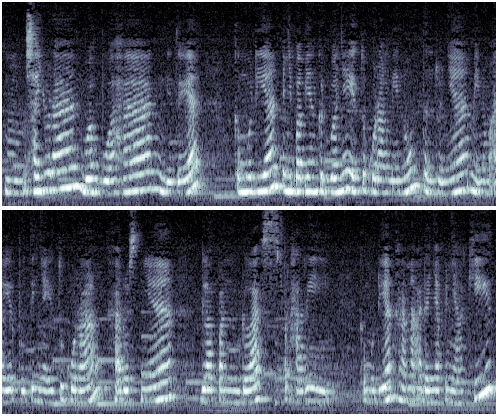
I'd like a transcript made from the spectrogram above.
hmm, sayuran, buah-buahan gitu ya. Kemudian penyebab yang keduanya yaitu kurang minum, tentunya minum air putihnya itu kurang, harusnya 8 gelas per hari. Kemudian karena adanya penyakit,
